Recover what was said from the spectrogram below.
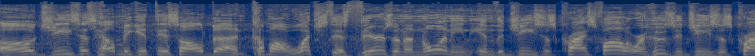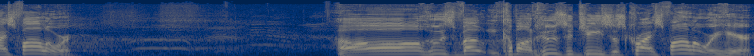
Oh, Jesus, help me get this all done. Come on, watch this. There's an anointing in the Jesus Christ follower. Who's a Jesus Christ follower? Oh, who's voting? Come on, who's a Jesus Christ follower here?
